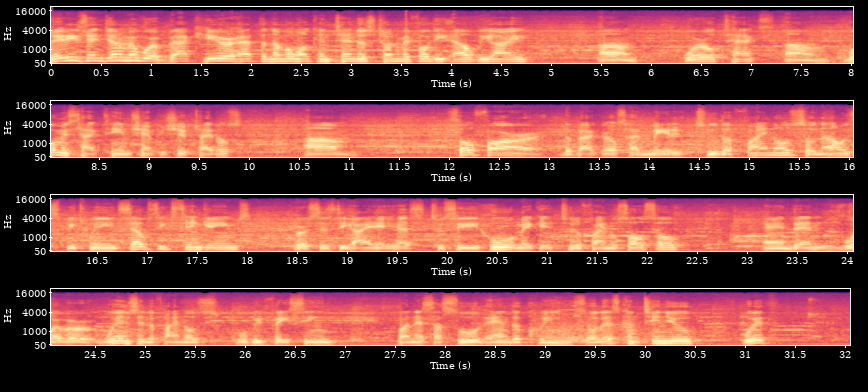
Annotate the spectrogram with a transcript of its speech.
Ladies and gentlemen, we're back here at the number one contenders tournament for the LVI um, World Tag um, Women's Tag Team Championship titles. Um, so far, the Bad Girls have made it to the finals, so now it's between Celtics and Games versus the IAS to see who will make it to the finals also. And then whoever wins in the finals will be facing Vanessa Azul and the Queen. So let's continue with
